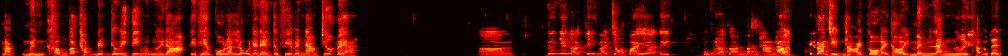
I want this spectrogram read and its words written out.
mà mình không có thẩm định cái uy tín của người đó thì theo cô là lỗi nó đến từ phía bên nào trước rồi à? à đương nhiên là khi mà cho vay á, thì cũng là toàn bạn hàng không thân. con chỉ hỏi cô vậy thôi mình là người thẩm định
